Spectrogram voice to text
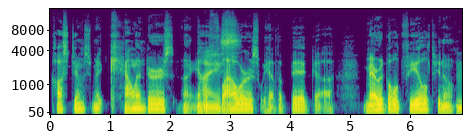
costumes, make calendars uh, in the flowers. We have a big uh, marigold field. You know, Mm.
